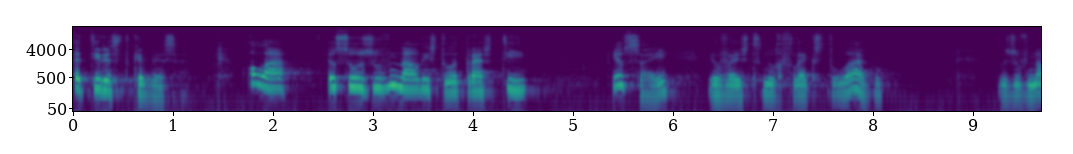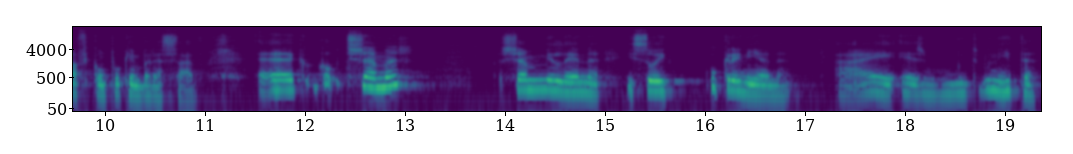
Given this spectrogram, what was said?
atira-se de cabeça. Olá, eu sou o Juvenal e estou atrás de ti. Eu sei, eu vejo-te no reflexo do lago. O Juvenal fica um pouco embaraçado. Uh, como te chamas? Chamo-me Helena e sou ucraniana. Ai, és muito bonita.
